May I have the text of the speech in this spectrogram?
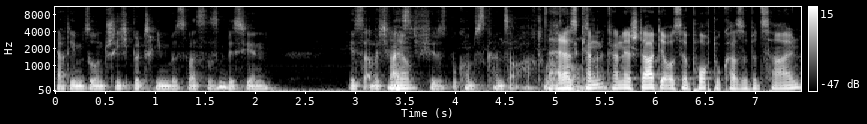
nachdem so ein Schichtbetrieben bist, was das ein bisschen ist. Aber ich weiß Ja. nicht, wie viel das bekommst. Das kann es auch 800 Ja, das kann, kann der Staat ja aus der Portokasse bezahlen.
